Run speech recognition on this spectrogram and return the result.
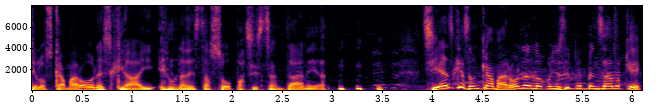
que los camarones que hay en una de estas sopas instantáneas. si es que son camarones, loco, yo siempre he pensado que,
